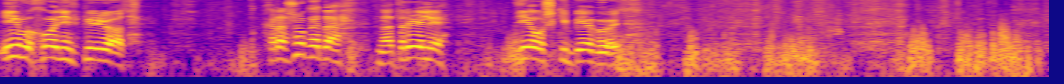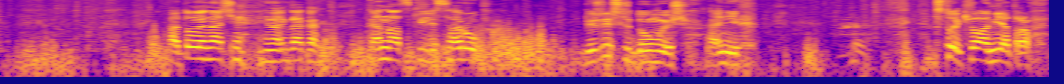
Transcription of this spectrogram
И выходим вперед. Хорошо, когда на трейле девушки бегают. А то иначе иногда как канадский лесоруб бежишь и думаешь о них 100 километров.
